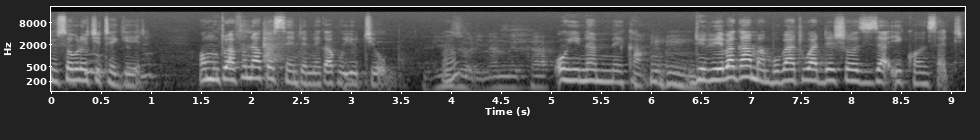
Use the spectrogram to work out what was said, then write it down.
osobola okitegeera? Omuntu afunako sente meka ku youtube? Oyina mmeka? Byebagamba mbu batuwadde shows za econcert.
